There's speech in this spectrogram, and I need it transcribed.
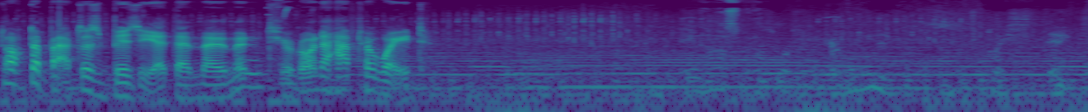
Dr. Bat is busy at the moment. You're going to have to wait. Hate hospitals were clean. This place stinks.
